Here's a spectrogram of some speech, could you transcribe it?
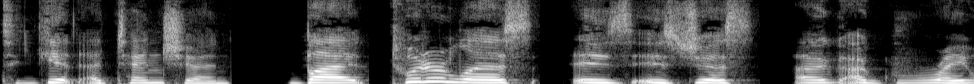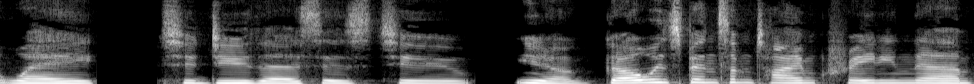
to get attention. But Twitter lists is is just a, a great way to do this is to, you know, go and spend some time creating them.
